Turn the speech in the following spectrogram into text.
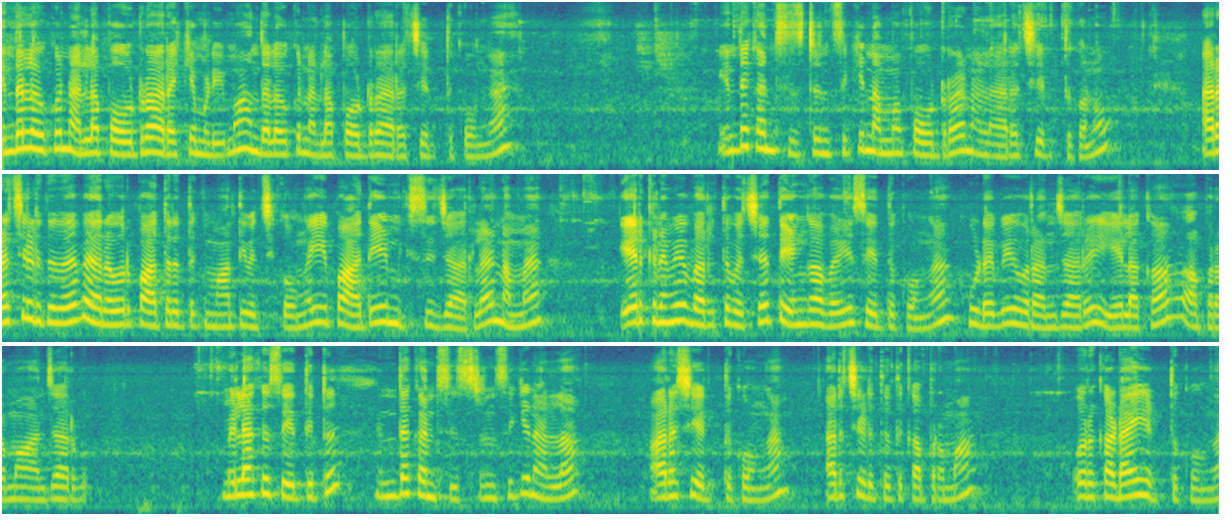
எந்தளவுக்கு நல்லா பவுட்ராக அரைக்க முடியுமோ அந்தளவுக்கு நல்லா பவுட்ராக அரைச்சி எடுத்துக்கோங்க. இந்த கன்சிஸ்டன்சிக்கு நம்ம பவுட்ராக நல்லா அரைச்சி எடுத்துக்கணும். அரைச்சி எடுத்ததை வேறு ஒரு பாத்திரத்துக்கு மாற்றி வச்சுக்கோங்க. இப்போ அதே மிக்சி ஜாரில் நம்ம ஏற்கனவே வறுத்து வச்ச தேங்காவையும் சேர்த்துக்கோங்க. கூடவே ஒரு அஞ்சாறு ஏலக்காய் அப்புறமா அஞ்சாறு மிளகு சேர்த்துட்டு இந்த கன்சிஸ்டன்சிக்கு நல்லா அரைச்சி எடுத்துக்கோங்க. அரைச்சி எடுத்ததுக்கப்புறமா ஒரு கடாய் எடுத்துக்கோங்க.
